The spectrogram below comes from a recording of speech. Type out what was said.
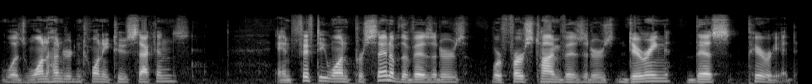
was 122 seconds, and 51% of the visitors were first time visitors during this period.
